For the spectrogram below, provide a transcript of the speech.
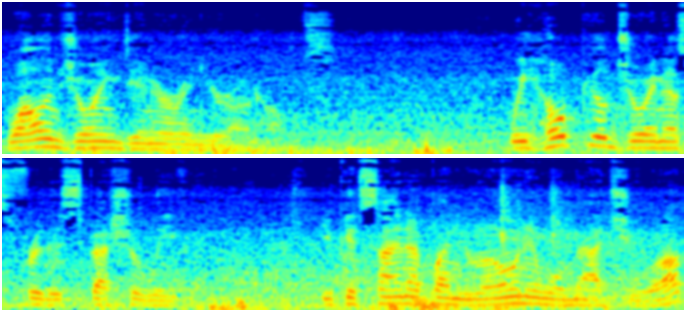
while enjoying dinner in your own homes. We hope you'll join us for this special evening. You can sign up on your own and we'll match you up,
